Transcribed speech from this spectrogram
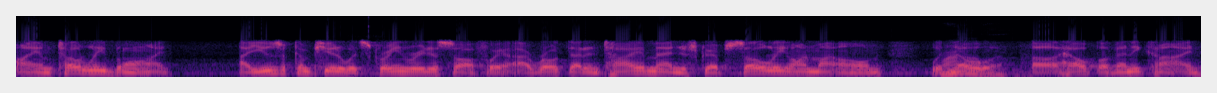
I am totally blind. I use a computer with screen reader software. I wrote that entire manuscript solely on my own with no uh, help of any kind,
